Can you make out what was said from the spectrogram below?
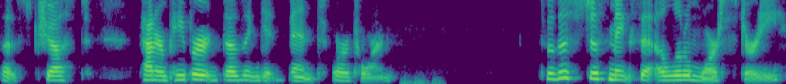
that's just pattern paper doesn't get bent or torn. So this just makes it a little more sturdy.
